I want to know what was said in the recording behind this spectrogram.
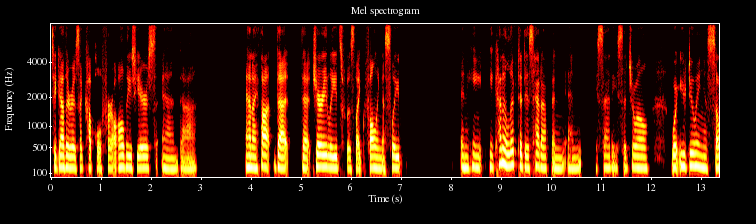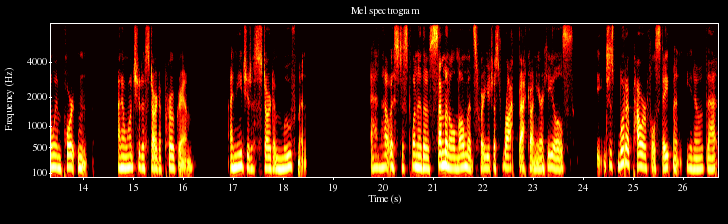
together as a couple for all these years and uh, and I thought that that Jerry Leeds was like falling asleep and he he kind of lifted his head up and and he said he said Joelle what you're doing is so important and I want you to start a program I need you to start a movement and that was just one of those seminal moments where you just rock back on your heels. Just what a powerful statement, you know, that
